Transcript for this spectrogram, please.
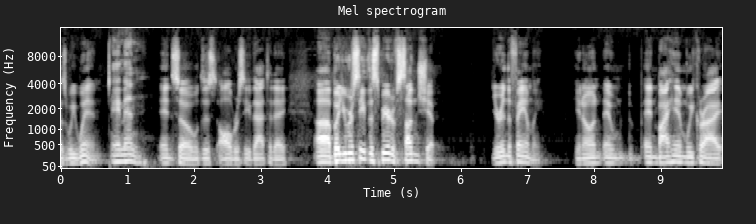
because we win. Amen. And so we'll just all receive that today. Uh, but you receive the spirit of sonship. You're in the family, you know, and, and, and by him we cry,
